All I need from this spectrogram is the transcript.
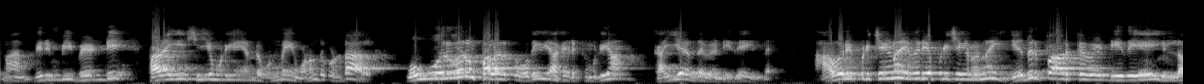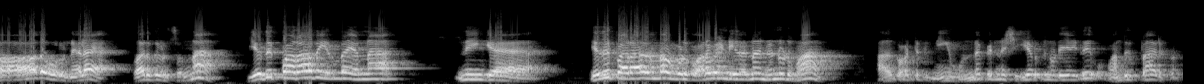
நான் விரும்பி வேண்டி பழகி செய்ய முடியும் என்ற உண்மையை உணர்ந்து கொண்டால் ஒவ்வொருவரும் பலருக்கு உதவியாக இருக்க முடியும். கையேந்த வேண்டியதே இல்லை. அவர் இப்படி செய்யணும் இவர் எப்படி செய்யணும்னு எதிர்பார்க்க வேண்டியதே இல்லாத ஒரு நிலை வருதுன்னு சொன்னா எதிர்பாராத இருந்தா என்ன? நீங்க எதிர்பாராத இருந்தா உங்களுக்கு வர வேண்டியது என்ன? நின்றுடுமா அது பாட்டுக்கு நீங்கள் முன்ன பின்ன செய்யறதுனுடைய இது வந்துட்டு தான் இருக்கும்.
